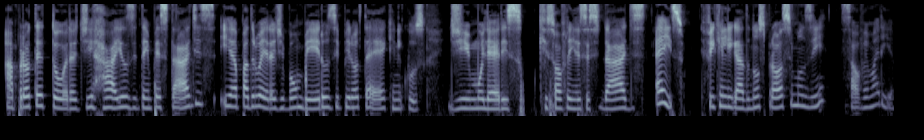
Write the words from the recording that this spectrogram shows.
a protetora de raios e tempestades e a padroeira de bombeiros e pirotécnicos, de mulheres que sofrem necessidades. É isso. Fiquem ligados nos próximos e salve Maria!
